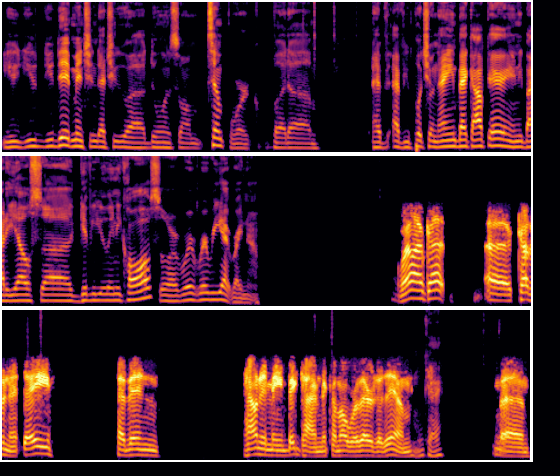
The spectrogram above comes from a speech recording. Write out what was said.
you you you did mention that you uh doing some temp work, but um have have you put your name back out there? Anybody else uh giving you any calls or where where we at right now? Well, I've got uh, Covenant. They have been hounding me big time to come over there to them. Okay. Um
